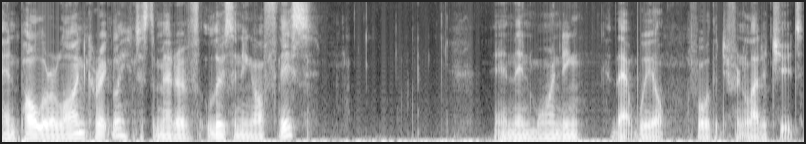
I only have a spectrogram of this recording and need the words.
and polar align correctly. Just a matter of loosening off this and then winding that wheel for the different latitudes.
